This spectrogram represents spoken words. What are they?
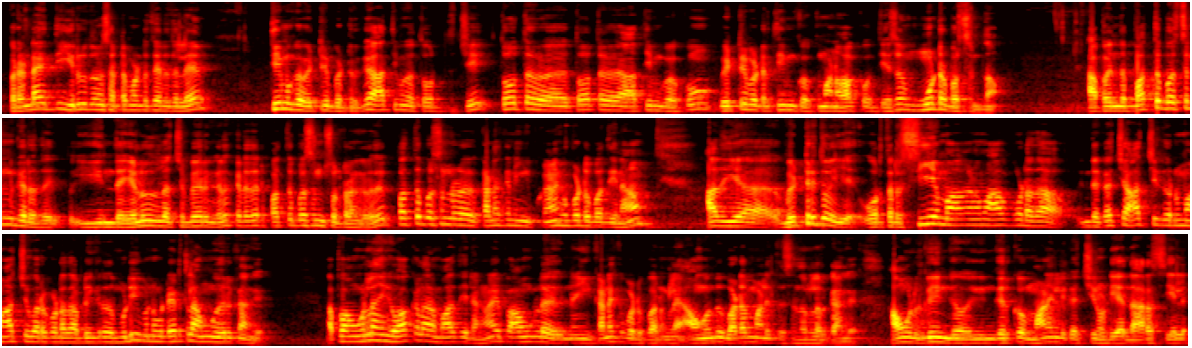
இப்போ ரெண்டாயிரத்தி இருபது சட்டமன்ற தேர்தலில் திமுக வெற்றி பெற்றிருக்கு. அதிமுக தோத்துச்சு. தோத்த தோத்த அதிமுகக்கும் வெற்றி பெற்ற திமுகக்குமான வாக்கு வித்தியாசம் மூன்றரை பர்சன்ட் தான். அப்போ இந்த பத்து பர்சன்ட்ங்கிறது இந்த எழுபது லட்சம் பேருங்கிறது கிட்டத்தட்ட பத்து பர்சன்ட் சொல்கிறாங்கிறது பத்து பர்சன்டோட கணக்கு நீங்கள் கணக்கு போட்டு பார்த்தீங்கன்னா அது வெற்றி தொகை ஒருத்தர் சிஎம் ஆகணுமா ஆகக்கூடாதா? இந்த கட்சி ஆட்சிக்கு வரணுமா ஆட்சி வரக்கூடாதா? அப்படிங்கிறத முடிவு பண்ணக்கூடிய இடத்துல அவங்க இருக்காங்க. அப்போ அவங்களாம் இங்கே வாக்காளர் மாற்றிட்டாங்கன்னா இப்போ அவங்கள நீங்கள் கணக்கு போட்டு பாருங்களேன். அவங்க வந்து வட மாநிலத்தை சேர்ந்தவர்கள் இருக்காங்க. அவங்களுக்கு இங்கே இங்கே இருக்க மாநில கட்சியினுடைய அந்த அரசியல்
